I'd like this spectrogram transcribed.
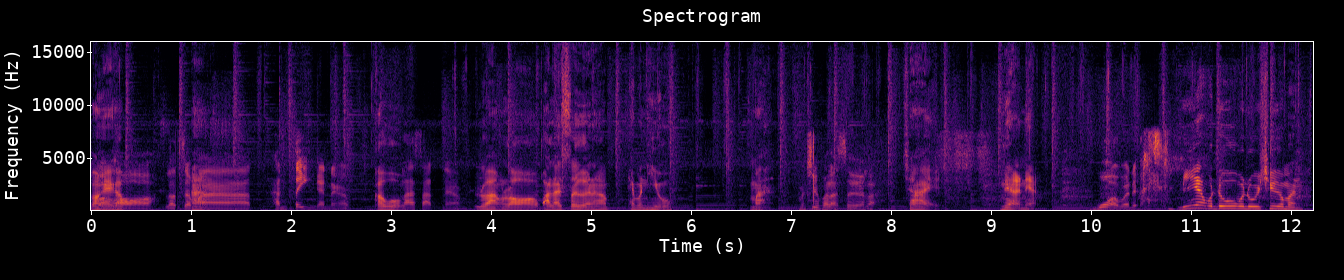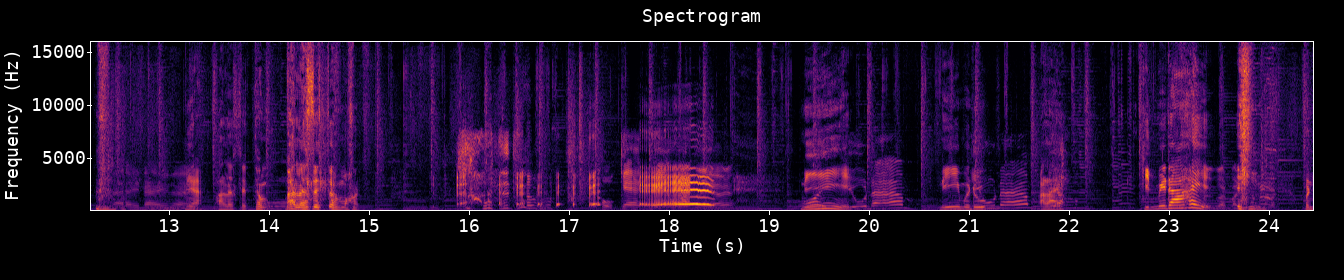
ก็ว่าไงครับ อเราจะมาฮันติ้งกันนะครับครับผม ล่าสัตว์นะครับ ระหว่างรอพาราเซอร์นะครับ ให้มันหิว มา มันชื่อพาราเซอร์เหรอ ใช่ เนี่ยเนี่ย มั่วปะเนี่ยเนี่ยมาดูมาดูชื่อมัน ไหนไหนไหนเนี่ยพาราเซตามโอ้พาราเซตามอล โอ้แก้แก้เลยเนี่ยนี่ โอ้ยหิวน้นี่ำมาดู หิวน้ำอะไรเยวกินไม่ได้มาดูก่อนมาดูก่อนมัน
